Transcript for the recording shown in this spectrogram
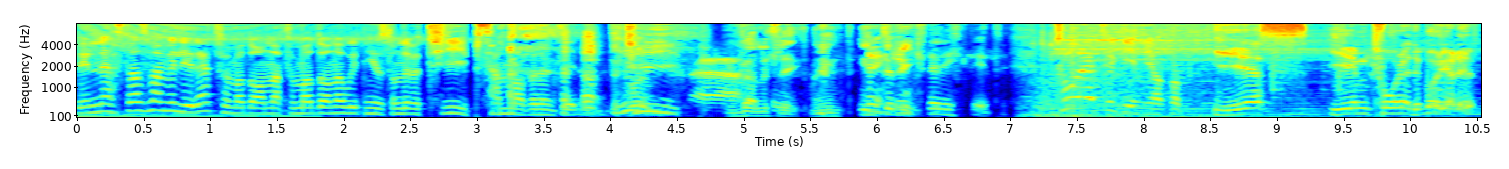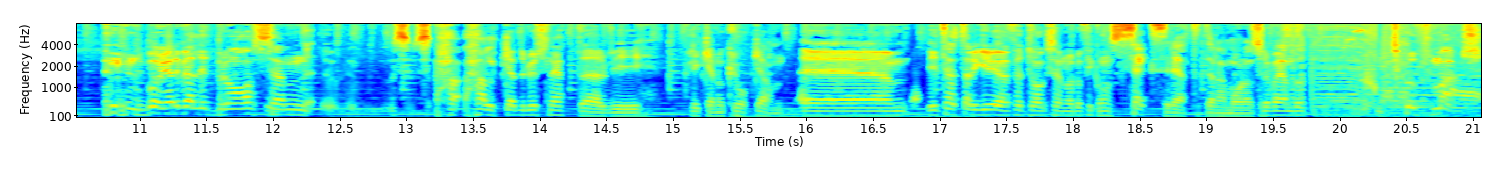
Det är nästan som man vill ge rätt för Madonna, för Madonna och Whitney Houston, det var typ samma på den tiden. typ. Väldigt likt, men inte, inte riktigt. Inte riktigt. Två rätt fick Jim Jakob. Yes, Jim, två, det, började, det började väldigt bra, sen halkade du snett där vid flickan och kråkan. Eh, vi testade Gröna för ett tag sedan och då fick hon sex rätt den här morgonen, så det var ändå en tuff match.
